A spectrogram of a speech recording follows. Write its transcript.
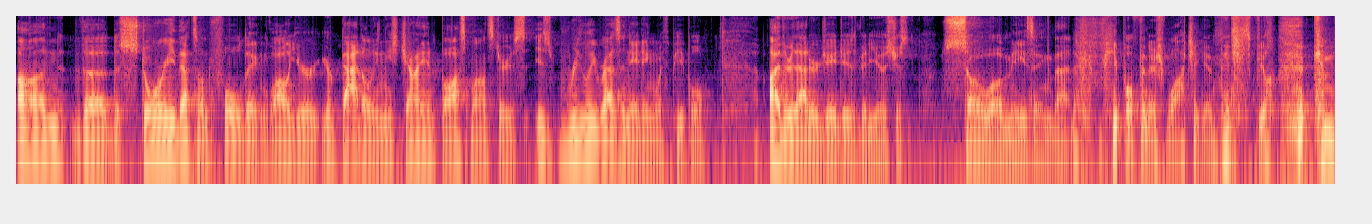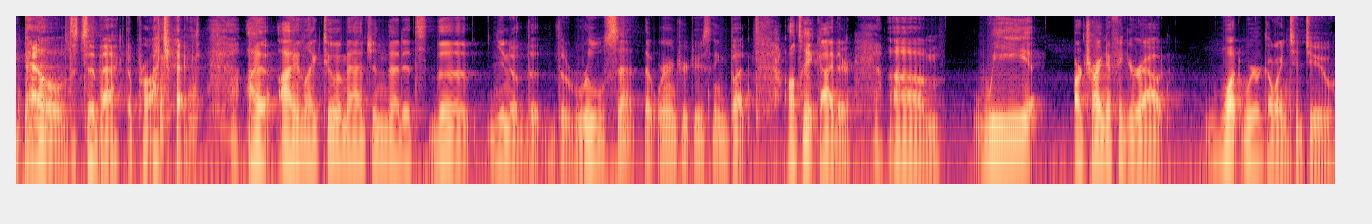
on the the story that's unfolding while you're you're battling these giant boss monsters is really resonating with people. Either that or JJ's video is just so amazing that people finish watching it. and They just feel compelled to back the project. I, I like to imagine that it's the you know the the rule set that we're introducing, but I'll take either. Um, we are trying to figure out what we're going to do.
